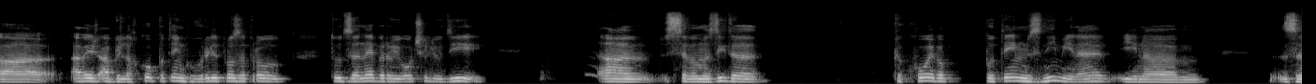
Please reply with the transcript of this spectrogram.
uh, a, veš, a bi lahko potem govorili tudi za neverujoče ljudi. A, se vam zdi, da kako je pa potem z njimi ne, in um, z,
